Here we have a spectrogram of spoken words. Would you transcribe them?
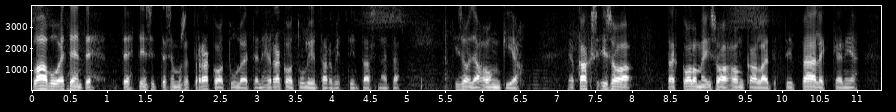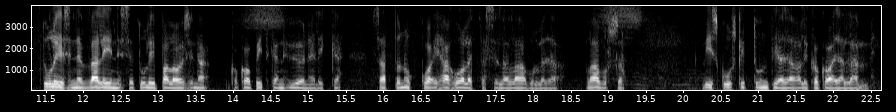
Laavu eteen te, tehtiin sitten semmoiset rakotulet ja niihin rakotuliin tarvittiin taas näitä isoja honkia. Ja kaksi isoa tai kolme isoa honkaa laitettiin päällekkäin ja tuli sinne väliin, niin se tuli paloi siinä koko pitkän yön. Eli saattoi nukkua ihan huoletta sillä laavulla ja laavussa 5-60 tuntia ja oli koko ajan lämmin.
